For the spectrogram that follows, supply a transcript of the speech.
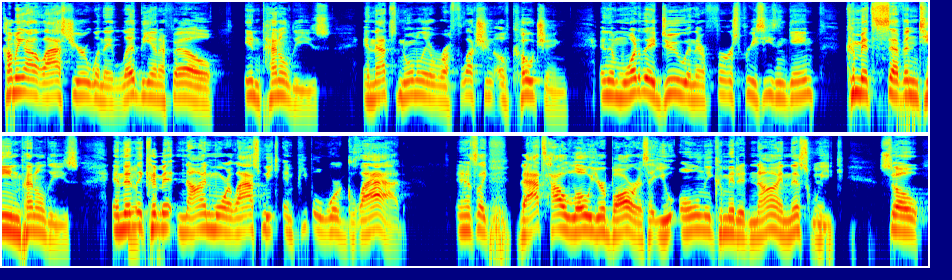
coming out of last year when they led the NFL in penalties, and that's normally a reflection of coaching and then what do they do in their first preseason game? Commit 17 penalties. And then yep. they commit nine more last week, and people were glad. And it's like, that's how low your bar is that you only committed nine this week. So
